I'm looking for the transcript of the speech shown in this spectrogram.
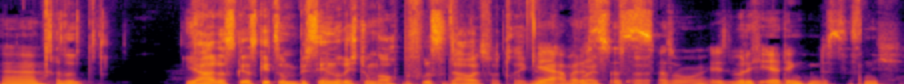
Äh, Also Ja, das, das geht so ein bisschen in Richtung auch befristete Arbeitsverträge. Ja, aber das das ist, also würde ich eher denken, dass das nicht.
